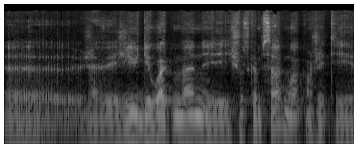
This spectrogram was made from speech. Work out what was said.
J'ai eu des Walkman et des choses comme ça. Moi, quand j'étais,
